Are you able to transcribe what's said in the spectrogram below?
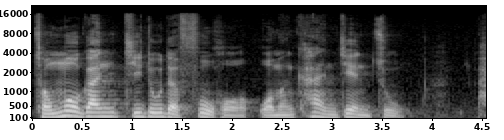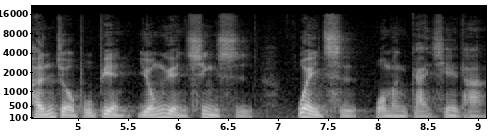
从莫干基督的复活，我们看见主很久不变，永远信实。为此，我们感谢他。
